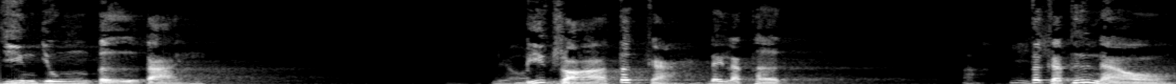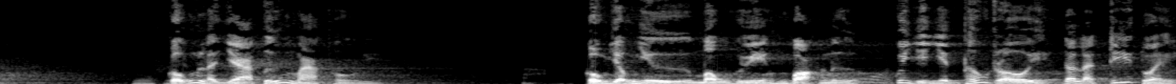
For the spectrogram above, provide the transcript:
Viên dung tự tại. Biết rõ tất cả đây là thật. Tất cả thứ nào Cũng là giả tướng mà thôi. Cũng giống như mộng huyễn bọt nước. Quý vị nhìn thấu rồi, Đó là trí tuệ.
